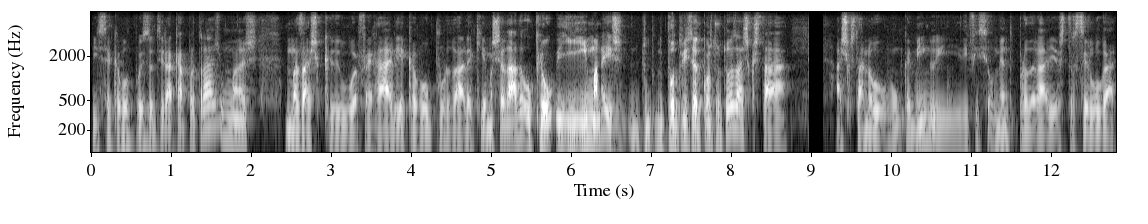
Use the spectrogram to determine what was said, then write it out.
isso acabou depois a tirar cá para trás, mas, mas acho que a Ferrari acabou por dar aqui a machadada. O que eu, e, e mais, do, do ponto de vista de construtores, acho que está acho que está no bom caminho e dificilmente perderá este terceiro lugar.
